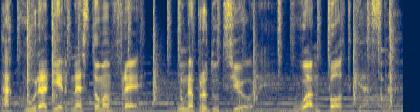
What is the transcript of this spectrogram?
a cura di Ernesto Manfred. Una produzione One Podcast.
